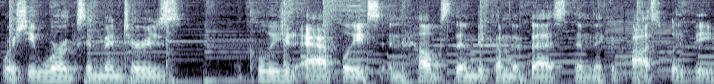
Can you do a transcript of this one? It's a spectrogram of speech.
where she works and mentors collegiate athletes and helps them become the best them they could possibly be.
